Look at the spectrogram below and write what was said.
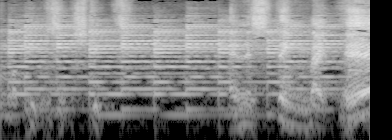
for my peoples in the streets. And this thing right here.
